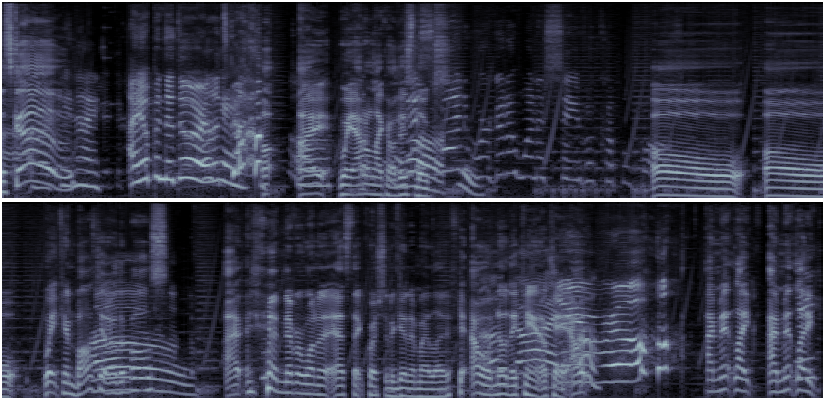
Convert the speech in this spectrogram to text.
Let's Uh, go. Okay, nice. I opened the door. Okay. Let's go. Oh, I wait. I don't like how this looks. one, we're gonna want to save a couple balls. Oh, oh. Wait, can balls hit other balls? Oh. I, I never want to ask that question again in my life. Oh, Oh, no, they can't. Okay, I, Yeah, bro. I meant like I meant like.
